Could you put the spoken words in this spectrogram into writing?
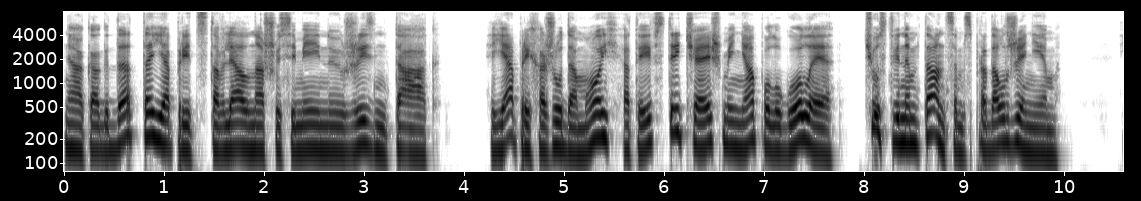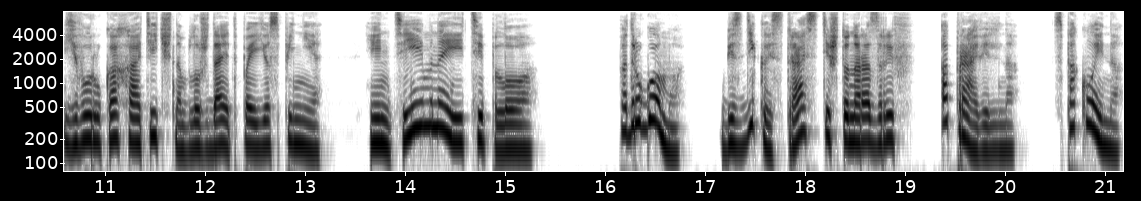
А когда-то я представлял нашу семейную жизнь так. Я прихожу домой, а ты встречаешь меня полуголая, чувственным танцем с продолжением. Его рука хаотично блуждает по ее спине. Интимно и тепло. По-другому. Без дикой страсти, что на разрыв, а правильно. Спокойно.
